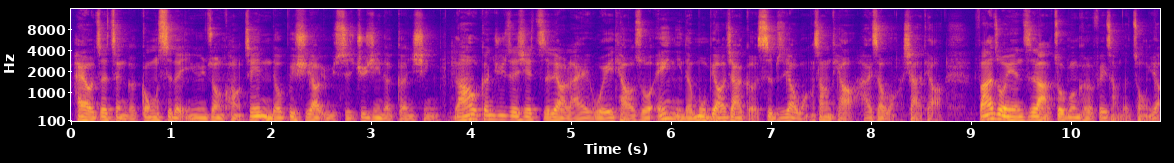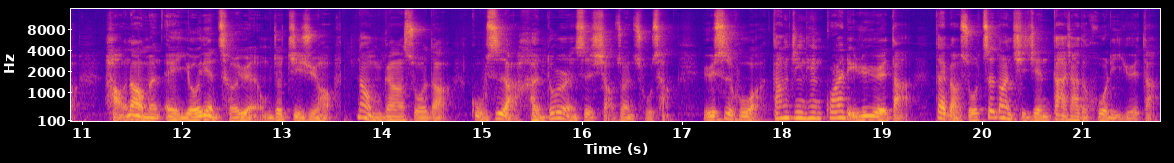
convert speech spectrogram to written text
还有这整个公司的营运状况，这些你都必须要与时俱进的更新，然后根据这些资料来微调，说，诶，你的目标价格是不是要往上调，还是要往下调？反正总而言之啦，做功课非常的重要。好，那我们诶有一点扯远，我们就继续哈。那我们刚刚说到股市啊，很多人是小赚出场，于是乎啊，当今天乖离率越大。代表说这段期间大家的获利越大，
